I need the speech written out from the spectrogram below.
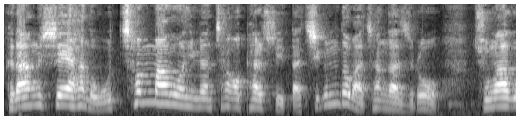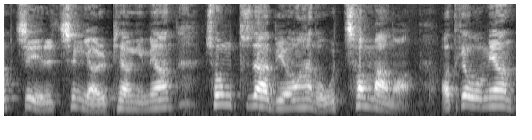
그 당시에 한 5천만 원이면 창업할 수 있다. 지금도 마찬가지로 중하급지 1층 10평이면 총 투자 비용 한 5천만 원. 어떻게 보면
